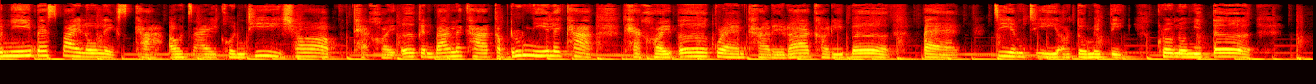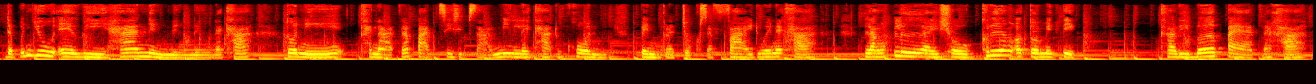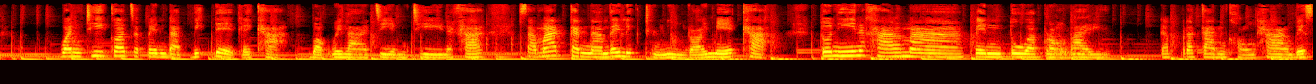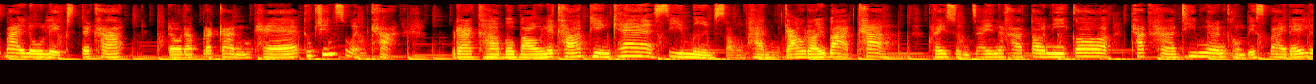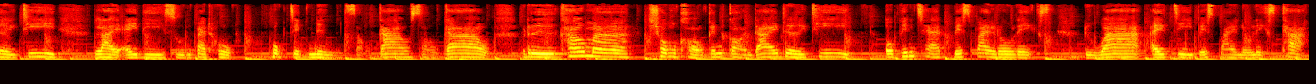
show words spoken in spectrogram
วันนี้ Best Buy Rolex ค่ะ เอาใจคนที่ชอบแท็กฮอยเออร์กันบ้างนะคะ กับรุ่นนี้เลยค่ะแท็กฮอยเออร์ Grand Carrera Caliber 8 GMT Automatic Chronometer WAV 5111 นะคะ ตัวนี้ขนาดหน้าปัด 43 มิลเลยค่ะทุกคน เป็นกระจกแซฟไฟร์ด้วยนะคะ หลังเปลือยโชว์เครื่องออโตเมติก Caliber 8นะคะ วันที่ก็จะเป็นแบบ Big Date เลยค่ะ บอกเวลา GMT นะคะ สามารถกันน้ำได้ลึกถึง 100 เมตรค่ะ ตัวนี้นะคะมาเป็นตัวกล่องใบรับประกันของทาง Best Buy Rolex นะคะ เรารับประกันแท้ทุกชิ้นส่วนค่ะ ราคาเบาๆนะคะ เพียงแค่ 42,900 บาทค่ะ ใครสนใจนะคะ ตอนนี้ก็ทักหาทีมงานของ Best Buy ได้เลยที่ Line ID 086 671 2929 หรือเข้ามาชมของกันก่อนได้เลยที่ Open Chat Best Buy Rolex หรือว่า IG Best Buy Rolex ค่ะ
